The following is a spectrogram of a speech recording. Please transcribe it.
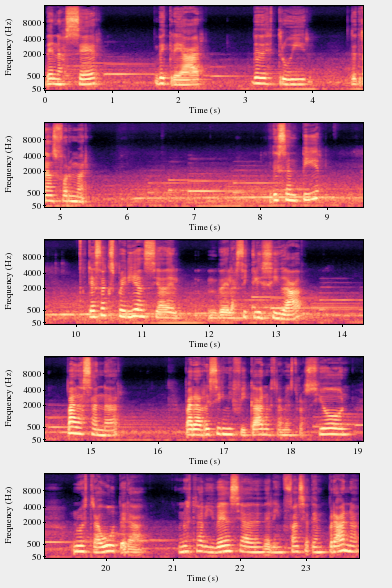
de nacer, de crear, de destruir, de transformar, de sentir que esa experiencia de, de la ciclicidad para sanar, para resignificar nuestra menstruación, nuestra útera, nuestra vivencia desde la infancia temprana,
